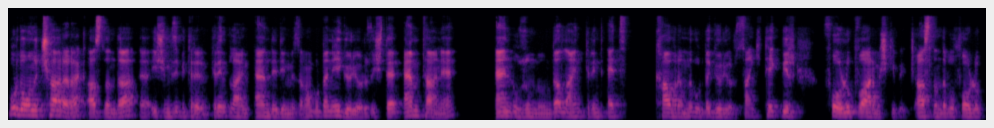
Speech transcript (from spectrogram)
Burada onu çağırarak aslında e, işimizi bitirelim. Print line n dediğimiz zaman burada neyi görüyoruz? İşte m tane n uzunluğunda line print at kavramını burada görüyoruz. Sanki tek bir for loop varmış gibi. Aslında bu for loop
